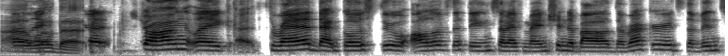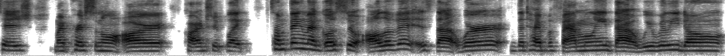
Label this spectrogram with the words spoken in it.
i love that strong like uh, thread that goes through all of the things that i've mentioned about the records the vintage my personal art country like something that goes through all of it is that we're the type of family that we really don't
